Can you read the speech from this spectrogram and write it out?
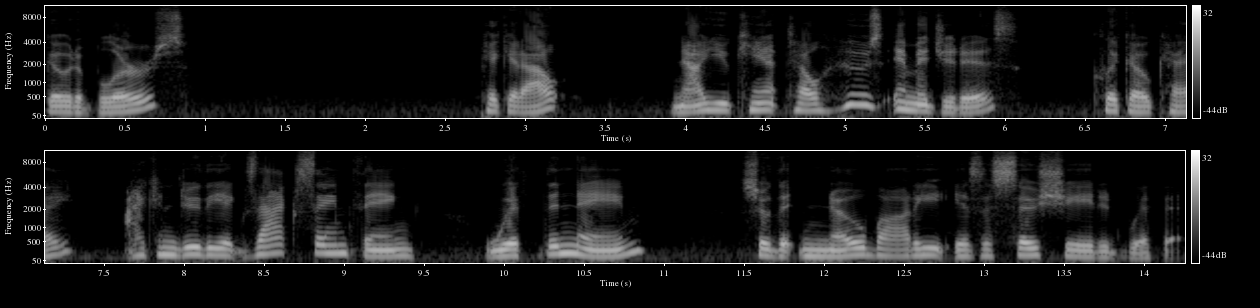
go to blurs, pick it out. Now you can't tell whose image it is. Click OK. I can do the exact same thing with the name so that nobody is associated with it.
